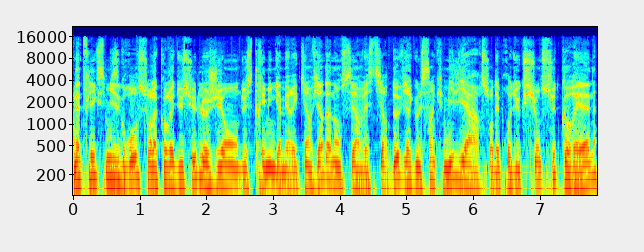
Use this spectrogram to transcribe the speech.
Netflix mise gros sur la Corée du Sud. Le géant du streaming américain vient d'annoncer investir 2,5 milliards sur des productions sud-coréennes.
